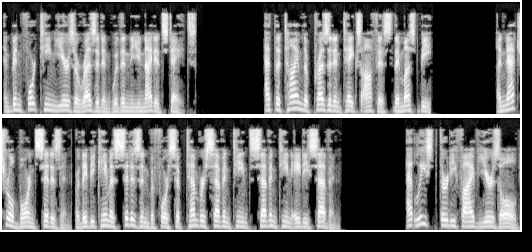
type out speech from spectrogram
and been 14 years a resident within the United States. At the time the President takes office they must be a natural-born citizen or they became a citizen before September 17, 1787 at least 35 years old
